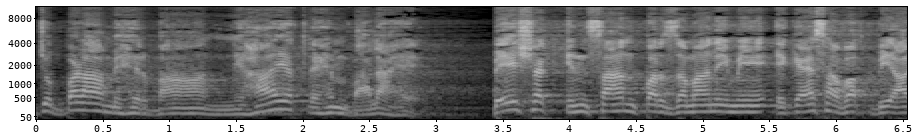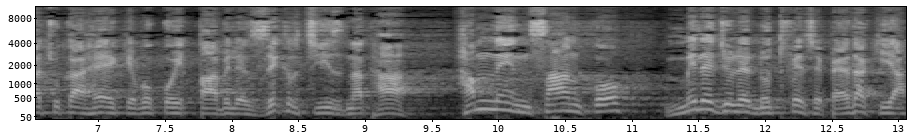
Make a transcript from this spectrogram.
जो बड़ा मेहरबान, निहायत रहम वाला है, बेशक इंसान पर जमाने में एक ऐसा वक्त भी आ चुका है कि वो कोई काबिल ज़िक्र चीज़ न था। हमने इंसान को मिले जुले नुतफे से पैदा किया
